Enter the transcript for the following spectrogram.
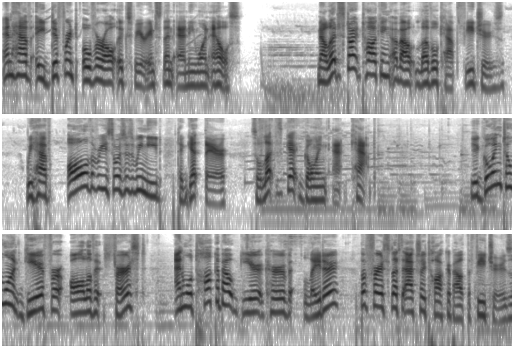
and have a different overall experience than anyone else. Now let's start talking about level cap features. We have all the resources we need to get there, so let's get going at cap. You're going to want gear for all of it first, and we'll talk about gear curve later, but first let's actually talk about the features.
